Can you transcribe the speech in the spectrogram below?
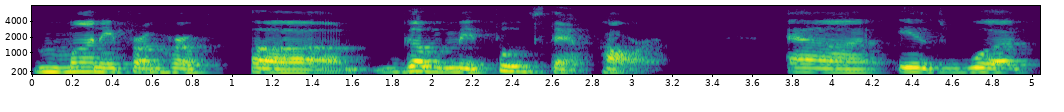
money from her uh, government food stamp card uh, is what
